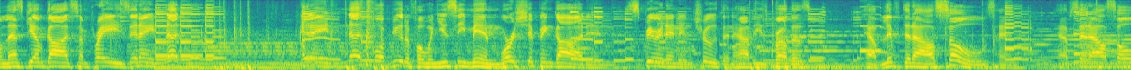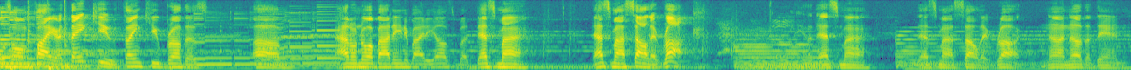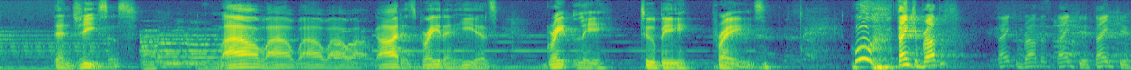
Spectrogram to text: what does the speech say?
On, let's give God some praise. It ain't nothing. It ain't nothing more beautiful when you see men worshiping God in spirit and in truth, and how these brothers have lifted our souls and have set our souls on fire. Thank you, thank you, brothers. Um, I don't know about anybody else, but that's my that's my solid rock. Yeah, that's my that's my solid rock. None other than than Jesus. Wow, wow, wow, wow, wow. God is great and he is greatly to be praised. Whew. Thank you, brothers. Thank you, brothers. Thank you, thank you.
